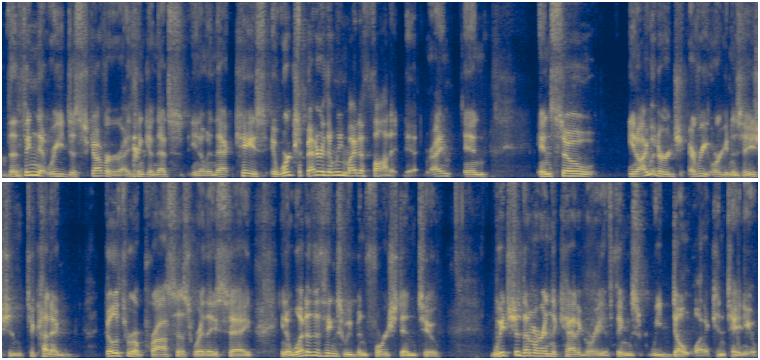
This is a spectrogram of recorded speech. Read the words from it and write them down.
the thing that we discover, I think, and that's, you know, in that case, it works better than we might have thought it did, right? And and so, you know, I would urge every organization to kind of go through a process where they say, you know, what are the things we've been forced into? Which of them are in the category of things we don't want to continue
